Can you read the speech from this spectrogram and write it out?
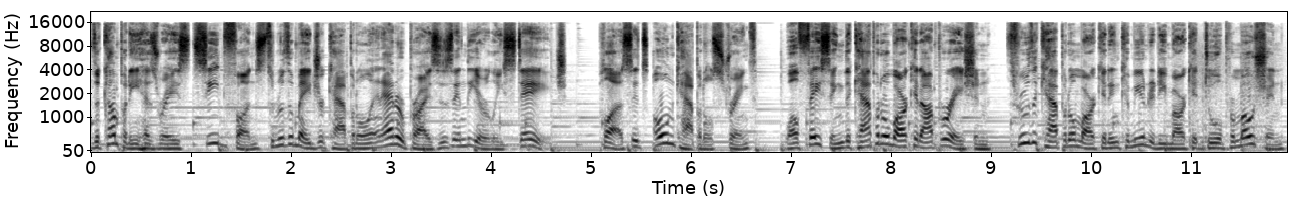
the company has raised seed funds through the major capital and enterprises in the early stage, plus its own capital strength while facing the capital market operation through the capital market and community market dual promotion,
